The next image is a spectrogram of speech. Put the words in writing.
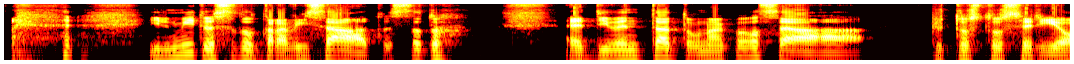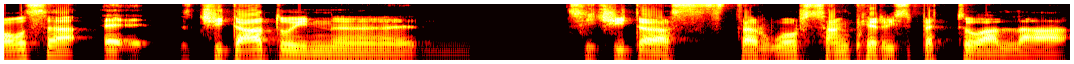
il mito è stato travisato, è, stato, è diventato una cosa piuttosto seriosa, citato in si cita Star Wars anche rispetto alla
